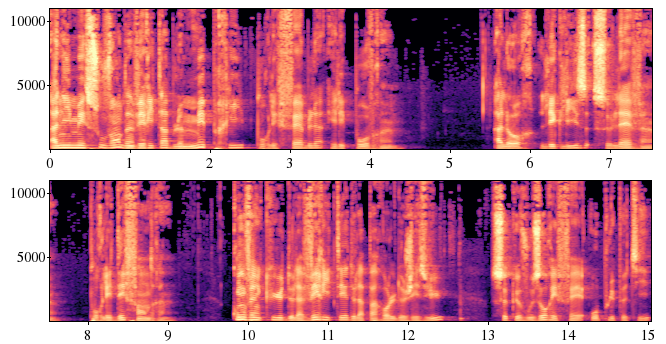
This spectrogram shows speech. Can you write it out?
animé souvent d'un véritable mépris pour les faibles et les pauvres. Alors l'Église se lève pour les défendre, convaincue de la vérité de la parole de Jésus, ce que vous aurez fait au plus petit,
